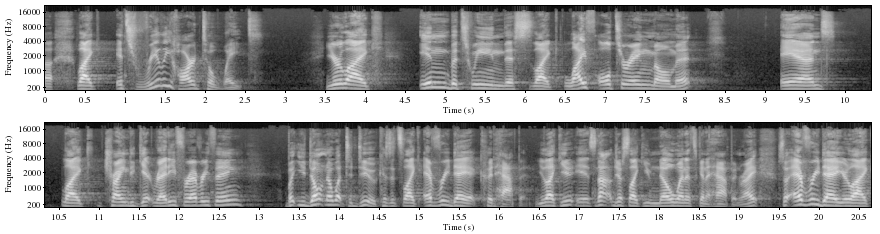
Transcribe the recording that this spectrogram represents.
like it's really hard to wait. You're like in between this like life altering moment and like trying to get ready for everything, but you don't know what to do because it's like every day it could happen. You like you it's not just like you know when it's going to happen, right? So every day you're like,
